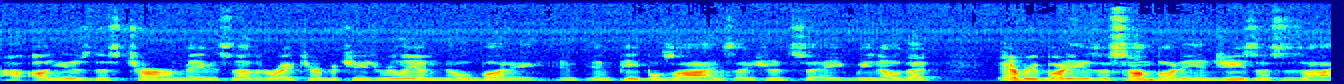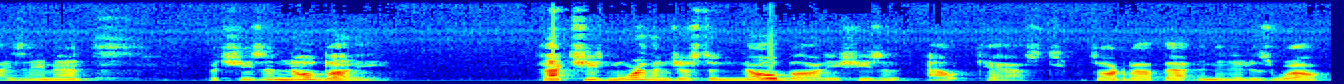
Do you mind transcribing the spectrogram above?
I'll use this term, maybe it's not the right term, but she's really a nobody in, in people's eyes, I should say. We know that everybody is a somebody in Jesus' eyes, amen? But she's a nobody. In fact, she's more than just a nobody, she's an outcast. We'll talk about that in a minute as well.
